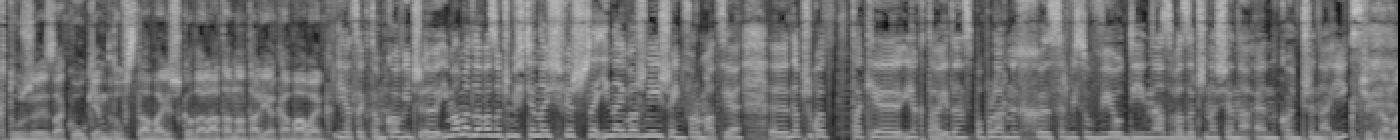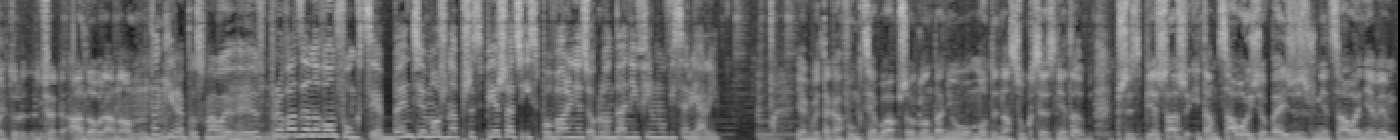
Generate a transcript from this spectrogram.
którzy za kółkiem tu wstawa i szkoda lata. Natalia Kawałek. Jacek Tomkowicz y, i mamy dla Was oczywiście najświeższe i najważniejsze informacje. Y, Na przykład takie jak ta, jeden z popularnych y, serwisów VOD, nazwa zaczyna się na N, kończy na X. Ciekawe, który. Czeka. A dobra, no. mhm. Taki rebus mały. Y, Wprowadza nową funkcję. Będzie można przyspieszać i spowalniać oglądanie filmów i seriali. Jakby taka funkcja była przy oglądaniu mody na sukces, nie? To przyspieszasz i tam całość obejrzysz w niecałe, nie wiem,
